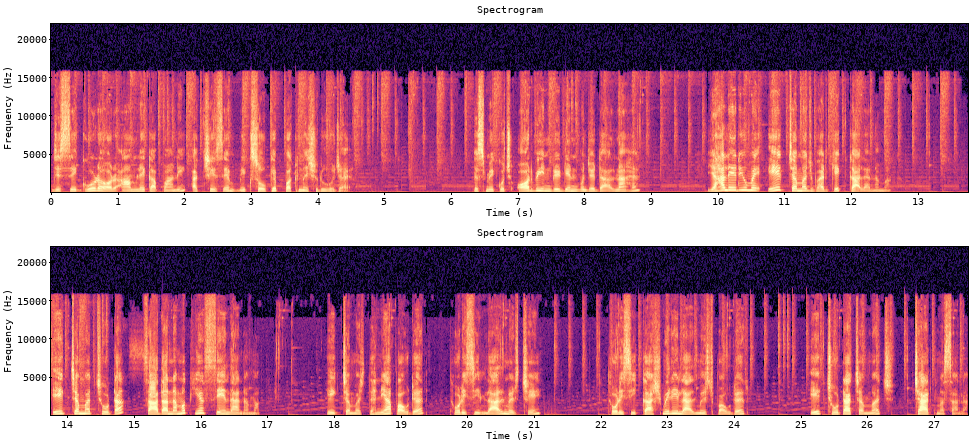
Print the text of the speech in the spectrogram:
जिससे गुड़ और आमले का पानी अच्छे से मिक्स होके पकने शुरू हो जाए। इसमें कुछ और भी इंग्रेडिएंट मुझे डालना है। यहाँ ले रही हूँ मैं एक चम्मच भर के काला नमक, एक चम्मच छोटा सादा नमक या सेंधा नमक, एक चम्मच धनिया पाउडर, थोड़ी सी लाल मिर्चें थोड़ी सी काश्मीरी लाल मिर्च पाउडर, एक छोटा चम्मच चाट मसाला,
